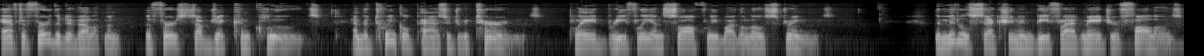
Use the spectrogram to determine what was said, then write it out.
After further development, the first subject concludes, and the twinkle passage returns, played briefly and softly by the low strings. The middle section in B flat major follows,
